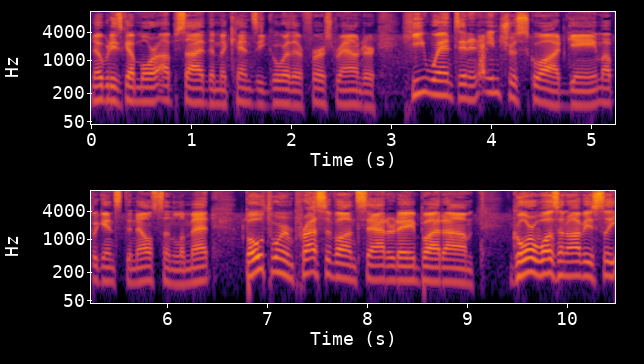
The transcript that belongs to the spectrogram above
nobody's got more upside than MacKenzie Gore, their first rounder. He went in an intra squad game up against Dinelson Lamet. Both were impressive on Saturday, but um, Gore wasn't obviously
